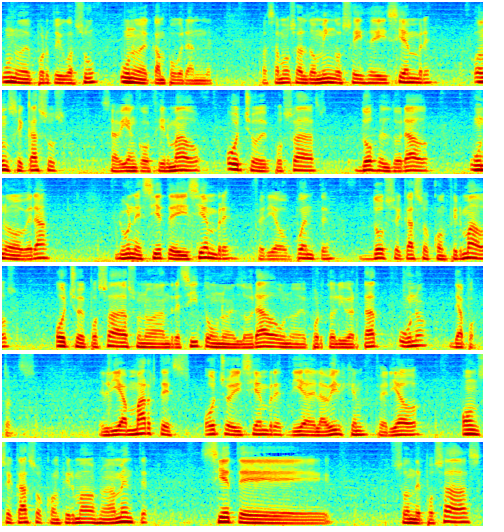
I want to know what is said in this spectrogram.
1 de Puerto Iguazú, 1 de Campo Grande. Pasamos al domingo 6 de diciembre, 11 casos se habían confirmado, 8 de Posadas, 2 del Dorado, 1 de Oberá. Lunes 7 de diciembre, feriado puente, 12 casos confirmados, 8 de Posadas, 1 de Andresito, 1 del Dorado, 1 de Puerto Libertad, 1 de Apóstoles. El día martes 8 de diciembre, Día de la Virgen, feriado, 11 casos confirmados nuevamente, 7 son de Posadas,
